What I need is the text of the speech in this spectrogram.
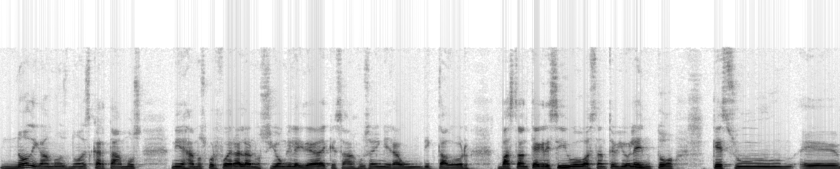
No digamos, no descartamos ni dejamos por fuera la noción y la idea de que Saddam Hussein era un dictador bastante agresivo, bastante violento, que su eh,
